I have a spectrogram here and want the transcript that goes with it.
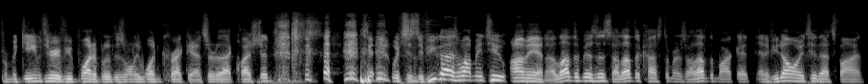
From a game theory viewpoint, I believe there's only one correct answer to that question, which is if you guys want me to, I'm in. I love the business, I love the customers, I love the market. And if you don't want me to, that's fine.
